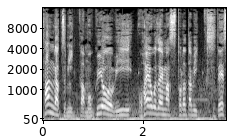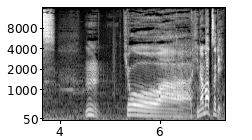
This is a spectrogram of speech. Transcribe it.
3月3日木曜日、おはようございます。トラタビックスです。うん。今日は、ひな祭り。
